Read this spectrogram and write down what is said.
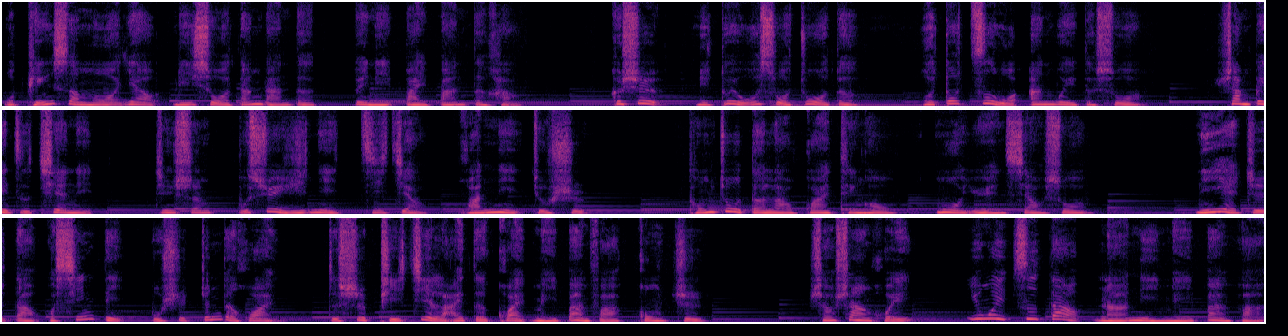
我凭什么要理所当然的对你百般的好？可是你对我所做的，我都自我安慰的说，上辈子欠你。今生不需与你计较，还你就是。同住的老怪听后，莫言笑说：“你也知道，我心底不是真的坏，只是脾气来得快，没办法控制。”小尚回：“因为知道拿你没办法，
